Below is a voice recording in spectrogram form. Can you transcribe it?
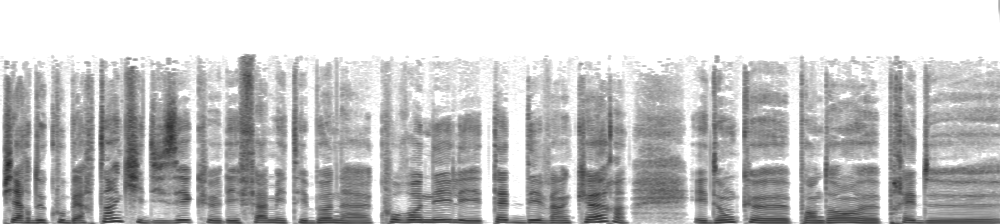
Pierre de Coubertin qui disait que les femmes étaient bonnes à couronner les têtes des vainqueurs. Et donc, pendant près de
